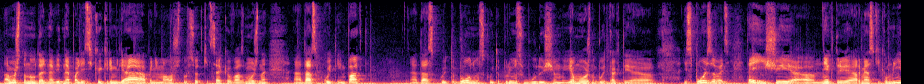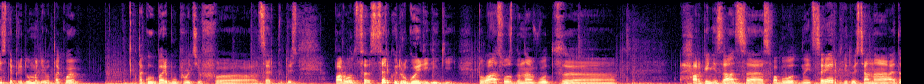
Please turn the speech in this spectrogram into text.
Потому что, ну, дальновидная политика Кремля понимала, что все-таки церковь, возможно, даст какой-то импакт, даст какой-то бонус, какой-то плюс в будущем, ее можно будет как-то э, использовать. Да и еще и э, некоторые армянские коммунисты придумали вот такое, такую борьбу против церкви, то есть бороться с церковью другой религии. Была создана вот организация свободной церкви, то есть она, это,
